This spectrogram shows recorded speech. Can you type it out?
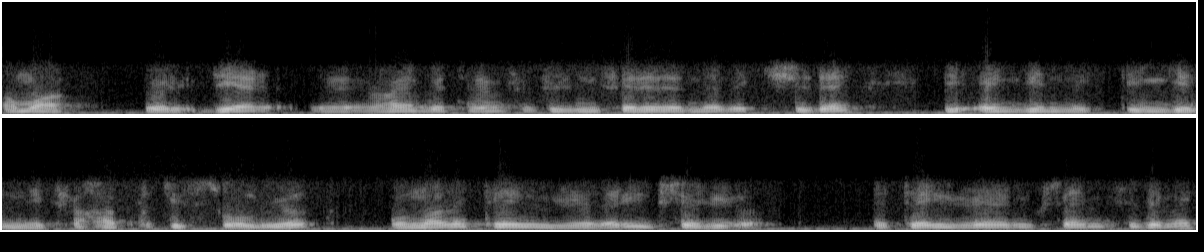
Ama böyle diğer e, rahip ve terapi filmi seyredenlerde kişide bir enginlik, dinginlik, rahatlık hissi oluyor. Onlarda T hücreleri yükseliyor. E, T hücreleri yükselmesi demek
